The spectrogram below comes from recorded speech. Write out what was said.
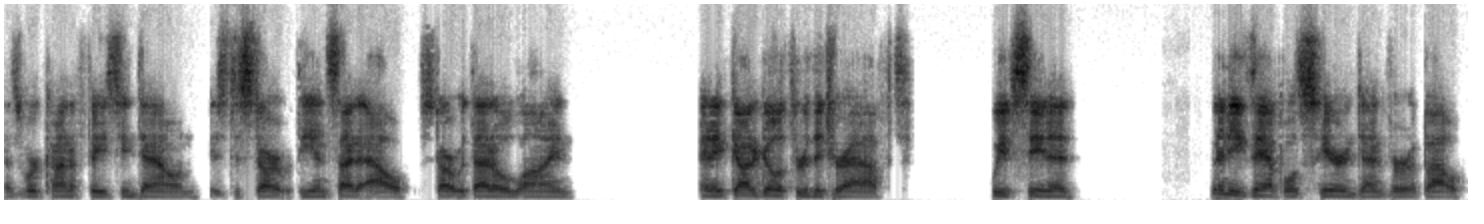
as we're kind of facing down is to start with the inside out, start with that O line, and it got to go through the draft. We've seen it many examples here in Denver about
